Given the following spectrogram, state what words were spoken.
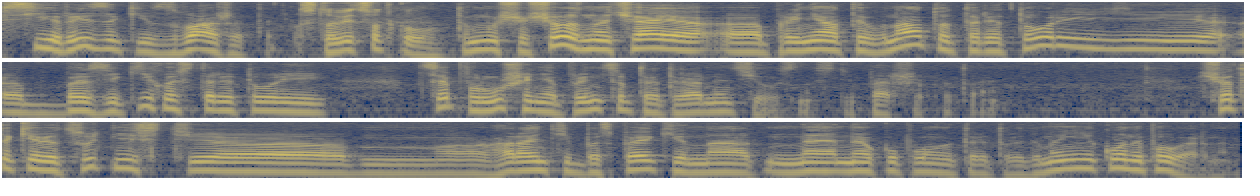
всі ризики зважити. Стовідсотково. Тому що що означає е, прийняти в НАТО території без якихось територій? Це порушення принципу територіальної цілісності. Перше питання. Що таке відсутність е, гарантій безпеки на не, неокупованій території? Ми нікого не повернемо.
